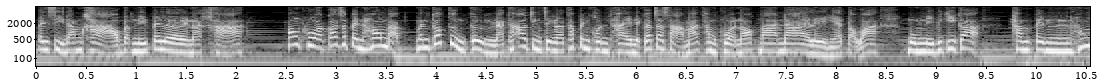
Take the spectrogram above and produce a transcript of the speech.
เป็นสีดำขาวแบบนี้ไปเลยนะคะ ห้องครัวก็จะเป็นห้องแบบมันก็กึ่งกึ่งๆนะถ้าเอาจริงๆแล้วถ้าเป็นคนไทยเนี่ยก็จะสามารถทำครัวนอกบ้านได้อะไรอย่างเงี้ยแต่ว่ามุมนี้พี่กี้ก็ทำเป็นห้อง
